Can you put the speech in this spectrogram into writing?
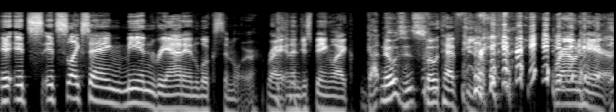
It, it's it's like saying me and Rhiannon look similar, right? And then just being like, got noses both have feet, brown hair,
